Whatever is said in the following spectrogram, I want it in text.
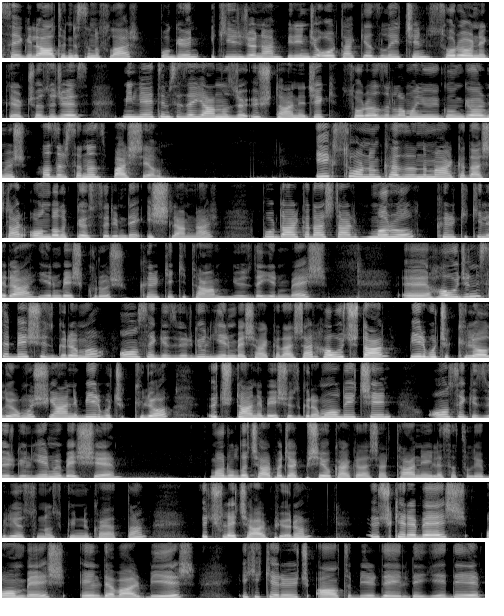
sevgili 6. sınıflar. Bugün 2. dönem 1. ortak yazılı için soru örnekleri çözeceğiz. Milli Eğitim size yalnızca 3 tanecik soru hazırlamayı uygun görmüş. Hazırsanız başlayalım. İlk sorunun kazanımı arkadaşlar ondalık gösterimde işlemler. Burada arkadaşlar marul 42 lira 25 kuruş, 42 tam %25. E, havucun ise 500 gramı 18,25 arkadaşlar. Havuçtan 1,5 kilo alıyormuş. Yani 1,5 kilo 3 tane 500 gram olduğu için 18,25'i marulda çarpacak bir şey yok arkadaşlar. Taneyle satılıyor biliyorsunuz günlük hayattan. 3 ile çarpıyorum. 3 kere 5 15 elde var 1. 2 kere 3 6 1 de elde 7.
